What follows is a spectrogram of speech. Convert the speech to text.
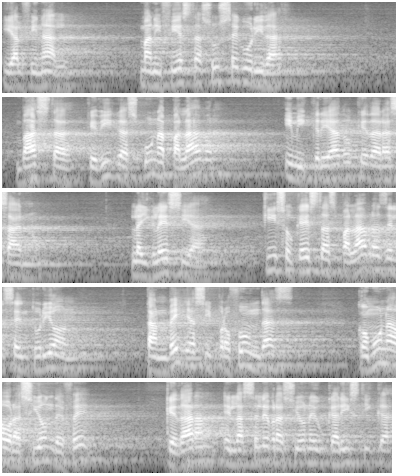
Y al final manifiesta su seguridad. Basta que digas una palabra y mi criado quedará sano la iglesia quiso que estas palabras del centurión, tan bellas y profundas como una oración de fe, quedaran en la celebración eucarística.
